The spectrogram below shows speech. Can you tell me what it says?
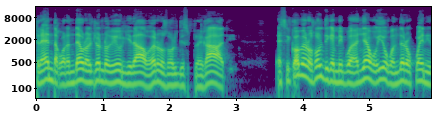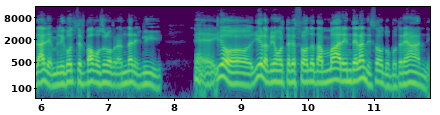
30-40 euro al giorno che io gli davo, erano soldi sprecati. E siccome erano soldi che mi guadagnavo io quando ero qua in Italia, me li conservavo solo per andare lì. Eh, io, io la prima volta che sono andato a mare in Thailandia è stato dopo tre anni.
